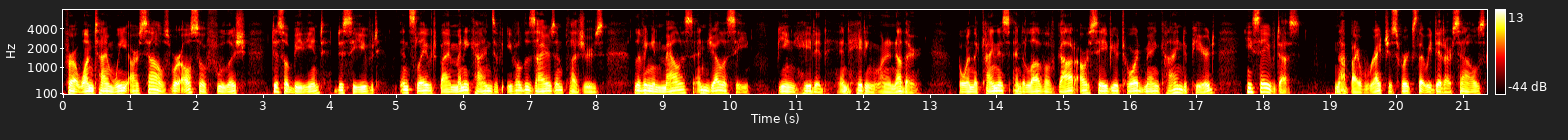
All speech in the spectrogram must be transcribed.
For at one time we ourselves were also foolish disobedient, deceived, enslaved by many kinds of evil desires and pleasures, living in malice and jealousy, being hated and hating one another. But when the kindness and love of God our Saviour toward mankind appeared, he saved us, not by righteous works that we did ourselves,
